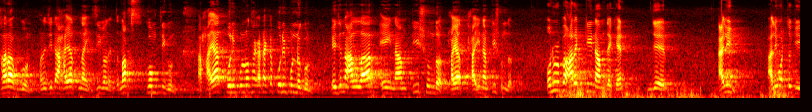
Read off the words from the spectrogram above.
খারাপ গুণ মানে যেটা হায়াত নাই, জীবনে নক্স কমতি গুণ। আর হায়াত পরিপূর্ণ থাকাটা একটা পরিপূর্ণ গুণ। এই জন্য আল্লাহর এই নামটি সুন্দর, হায়াত, হাই নামটি সুন্দর। অনুরূপ আরেকটি নাম দেখেন, যে আলিম। আলিম অর্থ কি?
